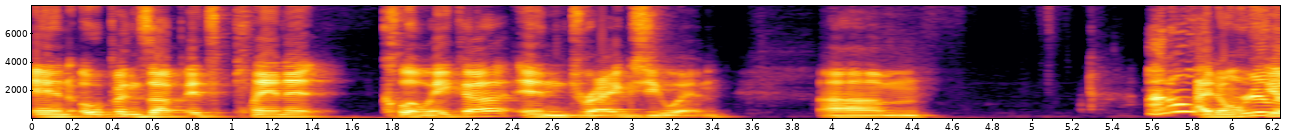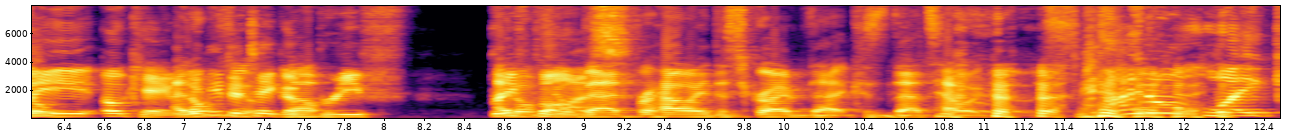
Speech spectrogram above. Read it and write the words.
and opens up its planet cloaca and drags you in. Um, I don't, I don't really. okay, I we don't need feel- to take no. a brief, brief I brief don't pause. feel bad for how I described that because that's how it goes. I don't like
